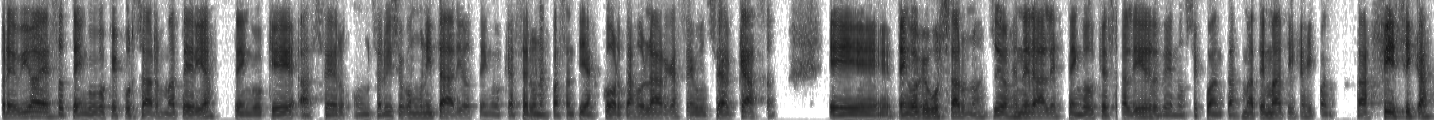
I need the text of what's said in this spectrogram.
Previo a eso, tengo que cursar materias, tengo que hacer un servicio comunitario, tengo que hacer unas pasantías cortas o largas, según sea el caso. Eh, tengo que cursar unos estudios generales, tengo que salir de no sé cuántas matemáticas y cuántas físicas,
